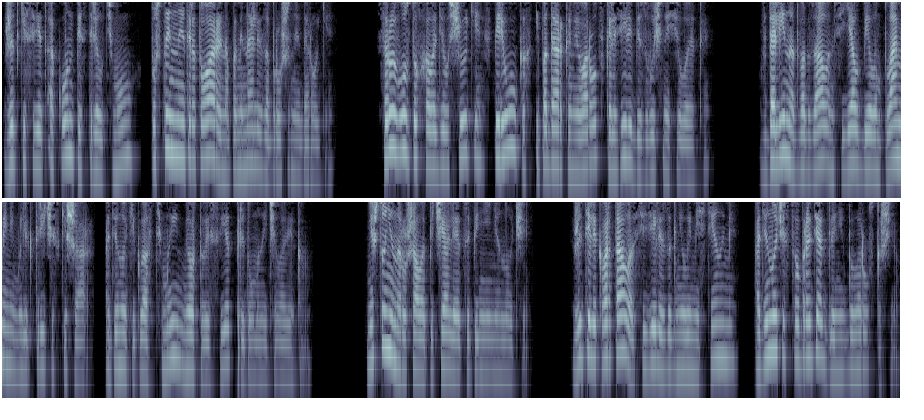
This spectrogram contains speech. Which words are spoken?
Жидкий свет окон пестрел тьму, пустынные тротуары напоминали заброшенные дороги. Сырой воздух холодил щеки, в переулках и подарками ворот скользили беззвучные силуэты. Вдали над вокзалом сиял белым пламенем электрический шар, Одинокий глаз тьмы, мертвый свет, придуманный человеком. Ничто не нарушало печали и оцепенения ночи. Жители квартала сидели за гнилыми стенами, одиночество бродяг для них было роскошью.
